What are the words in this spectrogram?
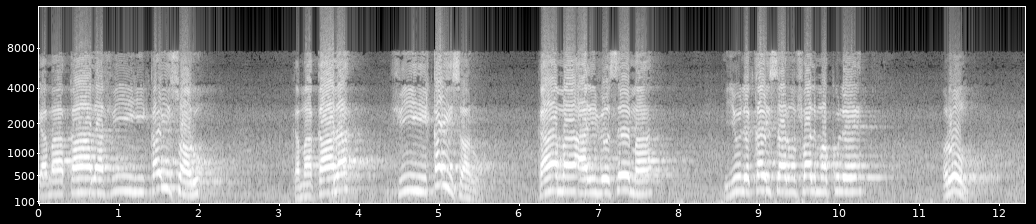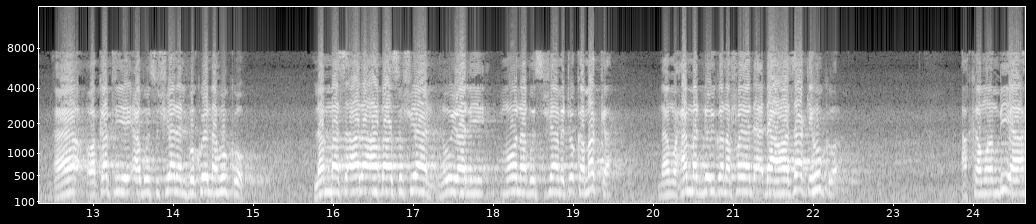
kama qala fihi qaisaru kama qala fihi qaisaru. Kama alivyosema yule kaisar mfalme wa kule Rum eh, wakati Abu Sufyan alipokwenda huko. Lamma saala Abu Sufyan huyo alimuona Abu Sufyan ametoka maka na Muhammad ndio yuko anafanya da dawa zake huko. Akamwambia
